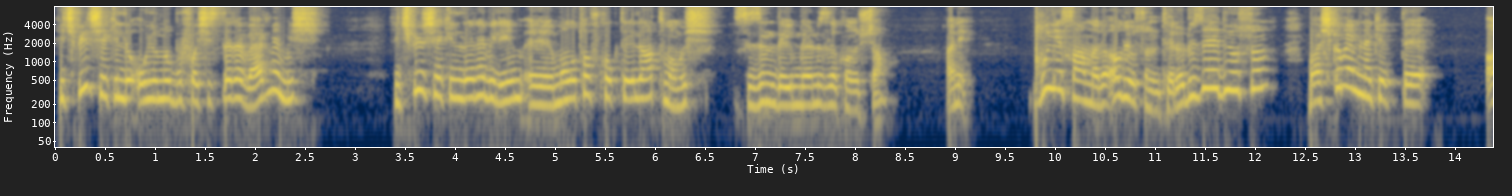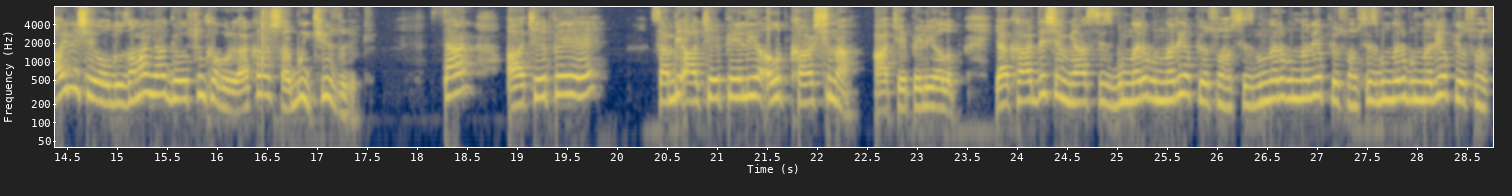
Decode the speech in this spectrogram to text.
hiçbir şekilde oyunu bu faşistlere vermemiş, hiçbir şekilde ne bileyim e, molotof kokteyli atmamış. Sizin deyimlerinizle konuşacağım. Hani bu insanları alıyorsun terörize ediyorsun. Başka memlekette aynı şey olduğu zaman ya göğsün kabarıyor. Arkadaşlar bu ikiyüzlülük. Sen AKP'ye sen bir AKP'liyi alıp karşına AKP'liyi alıp ya kardeşim ya siz bunları bunları yapıyorsunuz. Siz bunları bunları yapıyorsunuz. Siz bunları bunları yapıyorsunuz.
